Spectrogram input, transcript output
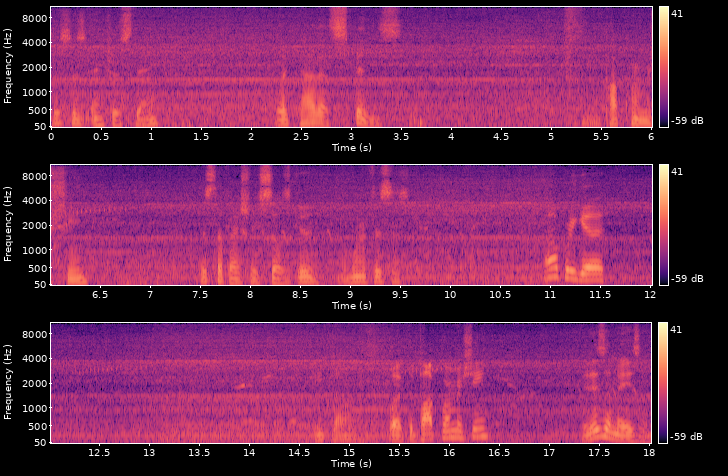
This is interesting. I like how that spins. Popcorn machine. This stuff actually sells good. I wonder if this is. Oh, pretty good. Eight dollars. What? The popcorn machine? It is amazing.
